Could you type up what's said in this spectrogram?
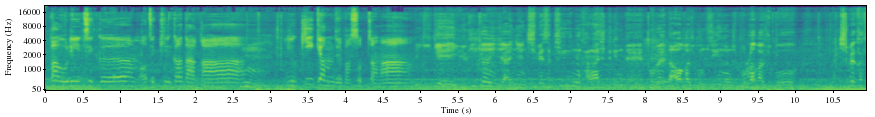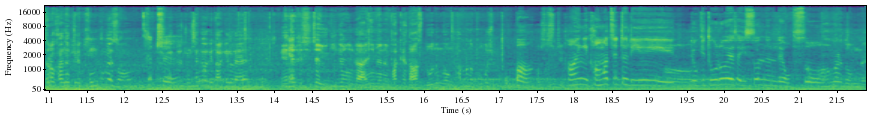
오빠 우리 지금 어제 길 가다가 음. 유기견들 봤었잖아 이게 유기견인지 아니면 집에서 키우는 강아지들인데 도로에 나와가지고 움직이는 건지 몰라가지고 집에 가 들어가는 길에 궁금해서 그치 좀 생각이 나길래 얘네들 진짜 유기견인가 아니면 밖에 나와서 노는 건가 한번 더 보고 싶어 오빠 다행히 강아지들이 어. 여기 도로에서 있었는데 어, 없어 한 마리도 없네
